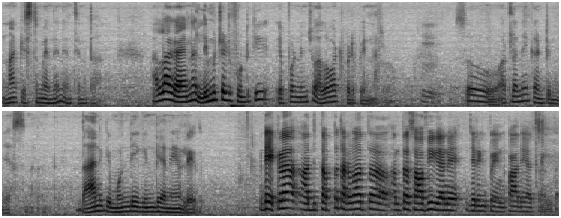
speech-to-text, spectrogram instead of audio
నాకు ఇష్టమైంది నేను తింటా. అలాగ ఆయన లిమిటెడ్ ఫుడ్కి ఎప్పటి నుంచో అలవాటు పడిపోయినారు. సో అట్లనే కంటిన్యూ చేస్తున్నారు అంతే. దానికి మొండి గిండి అనేం లేదు. అంటే ఎక్కడ అది తప్ప తర్వాత అంతా సాఫీగానే జరిగిపోయింది పాదయాత్ర అంతా.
